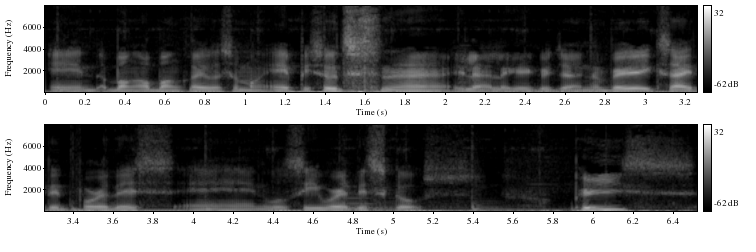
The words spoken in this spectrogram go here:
and abang-abang kayo sa mga episodes na ilalagay ko dyan. I'm very excited for this and we'll see where this goes. Peace!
